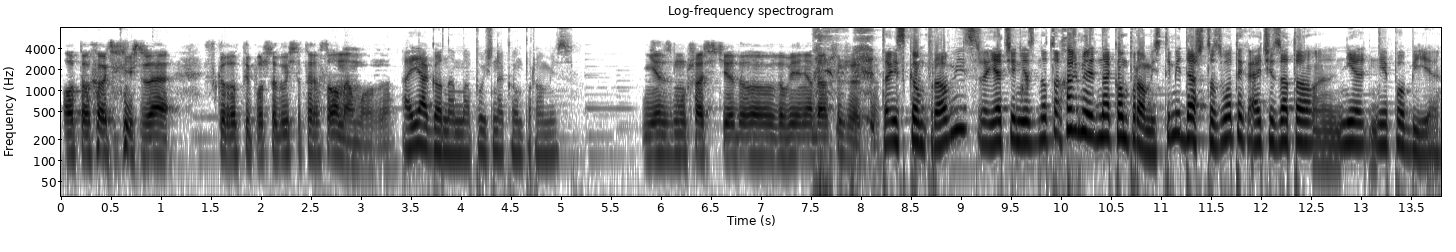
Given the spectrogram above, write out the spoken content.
O to chodzi, że skoro ty poszedłeś, to teraz ona może. A jak ona ma pójść na kompromis? Nie zmuszać cię do robienia dalszych rzeczy. To jest kompromis, że ja cię nie. No to chodźmy na kompromis. Ty mi dasz 100 zł, a ja cię za to nie, nie pobiję.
